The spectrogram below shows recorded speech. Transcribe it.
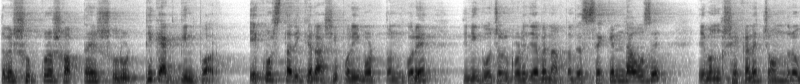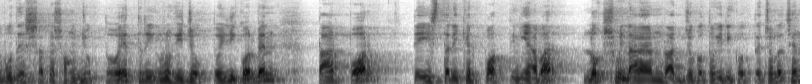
তবে শুক্র সপ্তাহের শুরুর ঠিক একদিন পর একুশ তারিখে রাশি পরিবর্তন করে তিনি গোচর করে যাবেন আপনাদের সেকেন্ড হাউসে এবং সেখানে চন্দ্র বুধের সাথে সংযুক্ত হয়ে ত্রিগ্রহী যোগ তৈরি করবেন। তারপর তেইশ তারিখের পর তিনি আবার লক্ষ্মীনারায়ণ রাজ্যকে তৈরি করতে চলেছেন।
